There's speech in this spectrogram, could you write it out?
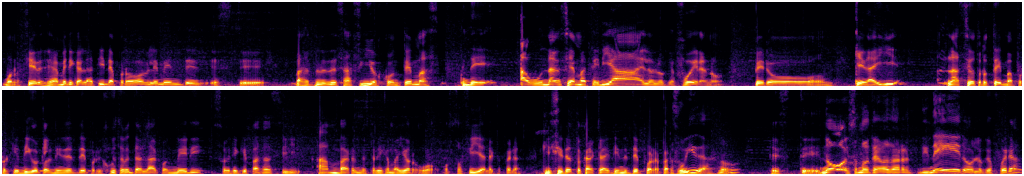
bueno, si eres de América Latina probablemente este, vas a tener desafíos con temas de abundancia material o lo que fuera, ¿no? Pero que de ahí nace otro tema, porque digo clarinete porque justamente hablaba con Mary sobre qué pasa si Ámbar, nuestra hija mayor, o, Sofía, la que fuera, quisiera tocar clarinete para, para su vida, ¿no? Este, no, eso no te va a dar dinero o lo que fuera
